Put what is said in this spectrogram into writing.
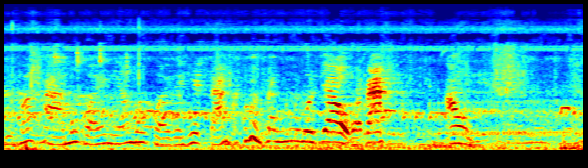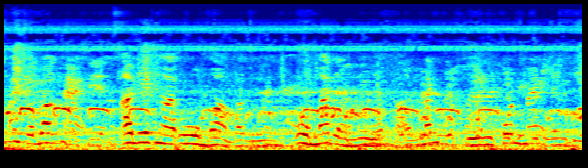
ถึงมาขามุข่อยอย่างเงี้ยมุข่อยก็เฮ็ดตามเขาตั้งงูเจ้าก็ได้เอามันก็บ่ขาดเอาเด็กน้อยอุ้มพร้อมกันอุ้มมาเดี๋ยวนี้เขามันก็กินคนมาเองดิ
